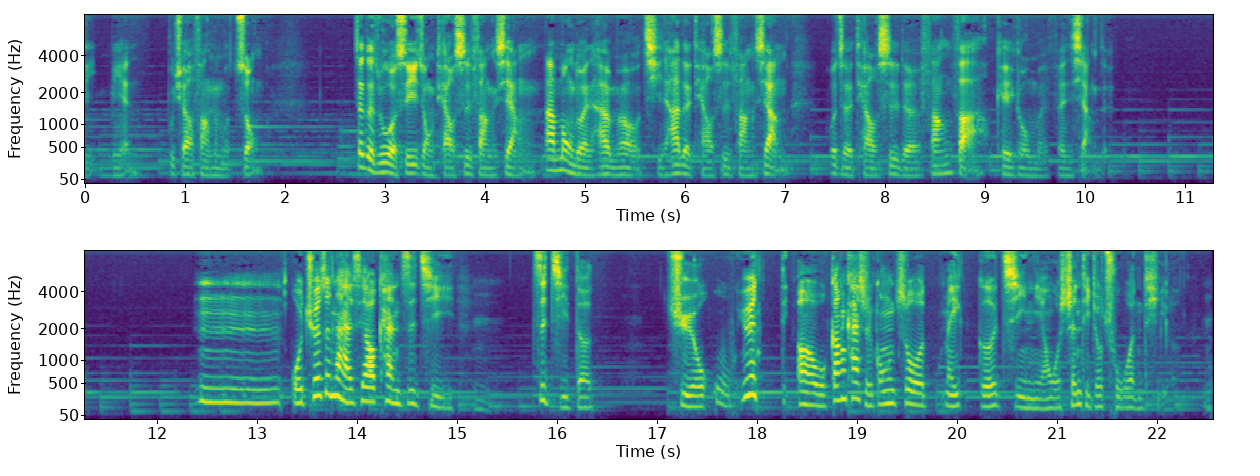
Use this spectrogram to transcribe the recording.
里面，不需要放那么重。这个如果是一种调试方向，那梦伦还有没有其他的调试方向或者调试的方法可以跟我们分享的？嗯，我觉得真的还是要看自己嗯自己的觉悟，因为呃，我刚开始工作没隔几年，我身体就出问题了。嗯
